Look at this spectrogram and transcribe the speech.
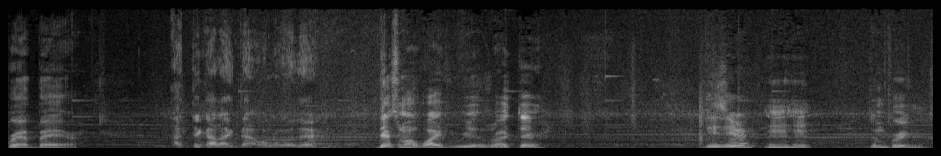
red bear. I think I like that one over there. That's my wife reels right there. These here? Mm-hmm. Them Britneys.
